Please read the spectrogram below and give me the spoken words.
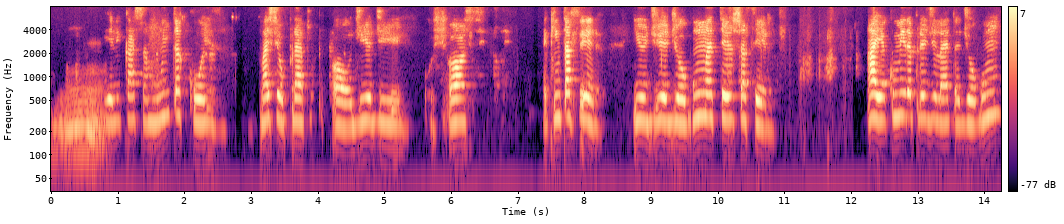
Hum. E ele caça muita coisa. Mas seu prato, ó, o dia de Oxóssi é quinta-feira. E o dia de Ogum é terça-feira. Ah, e a comida predileta de Ogum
